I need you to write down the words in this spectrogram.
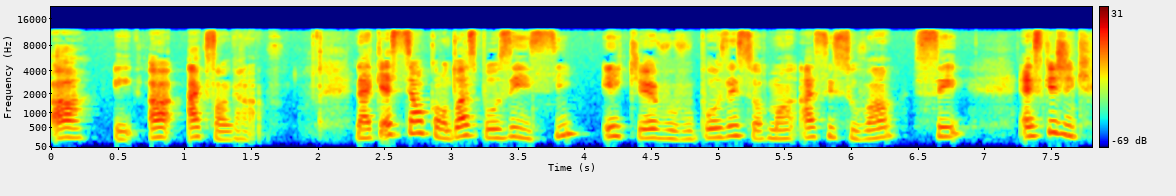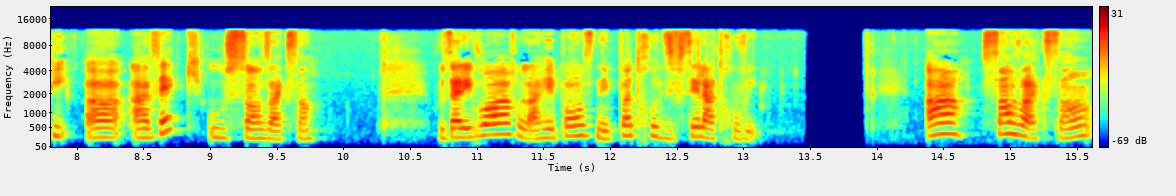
A et A accent grave. La question qu'on doit se poser ici et que vous vous posez sûrement assez souvent, c'est est-ce que j'écris A avec ou sans accent? Vous allez voir, la réponse n'est pas trop difficile à trouver. A sans accent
